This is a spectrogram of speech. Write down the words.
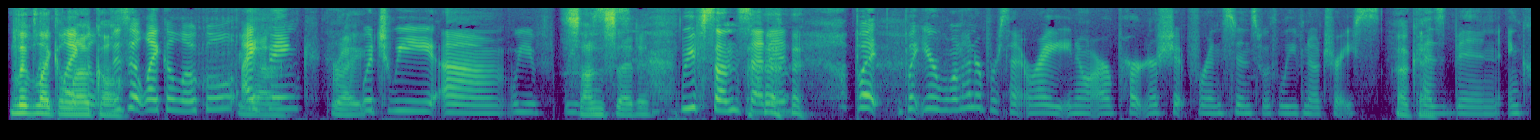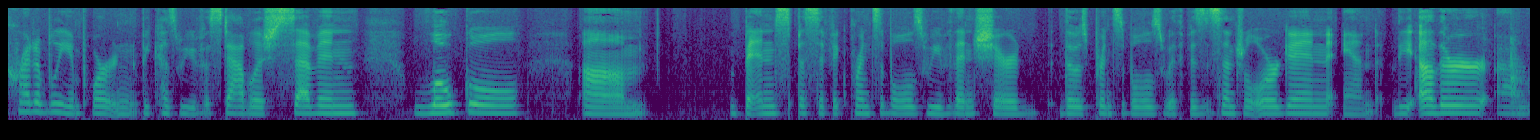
Live like a local. Visit Like a Local, I think, right. which we um we've, we've Sunsetted. We've sunsetted, but but you're 100% right. You know, our partnership, for instance, with Leave No Trace Okay. has been incredibly important because we've established seven local um, Bend specific principles. We've then shared those principles with Visit Central Oregon and the other um,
